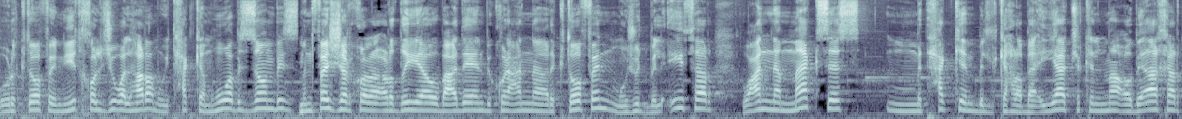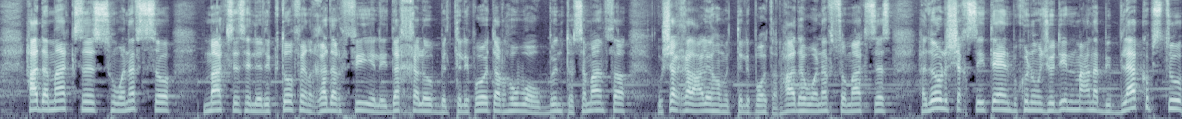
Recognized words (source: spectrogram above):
وركتوفن يدخل جوا الهرم ويتحكم هو بالزومبيز. منفجر الكرة الأرضية وبعدين بيكون عندنا ريكتوفن موجود بال Aether وعندنا ماكسس متحكم بالكهربائيات بشكل ما أو بآخر. هذا ماكسس هو نفسه ماكسس اللي ريكتوفن غدر فيه اللي دخله بال teleporter هو وبنته سمانثا وشغل عليهم ال teleporter هذا هو نفسه ماكسس. هذول الشخصيتين بيكونوا موجودين معنا ب Black Ops 2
